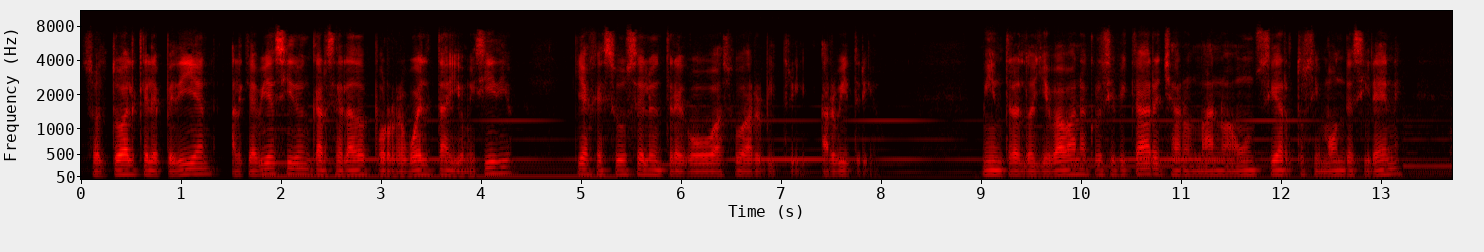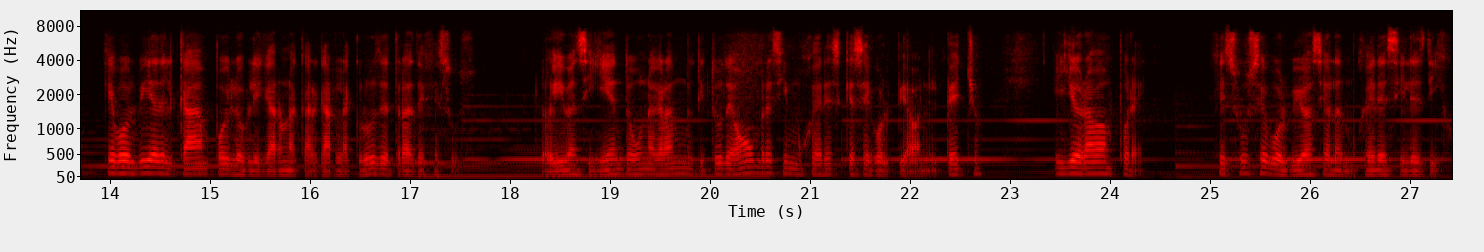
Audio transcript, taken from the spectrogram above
Soltó al que le pedían, al que había sido encarcelado por revuelta y homicidio, y a Jesús se lo entregó a su arbitrio. Mientras lo llevaban a crucificar, echaron mano a un cierto Simón de Sirene, que volvía del campo y lo obligaron a cargar la cruz detrás de Jesús. Lo iban siguiendo una gran multitud de hombres y mujeres que se golpeaban el pecho y lloraban por él. Jesús se volvió hacia las mujeres y les dijo,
